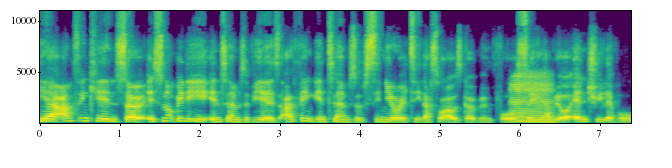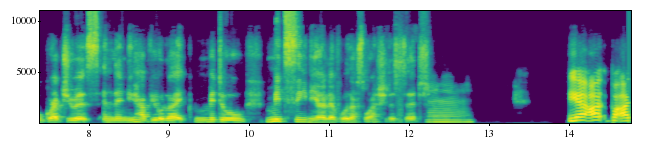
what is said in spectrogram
Yeah, I'm thinking so it's not really in terms of years. I think in terms of seniority, that's what I was going for. Mm. So you have mm. your entry level graduates and then you have your like middle mid senior level. That's what I should have said. Mm. Yeah, I, but I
